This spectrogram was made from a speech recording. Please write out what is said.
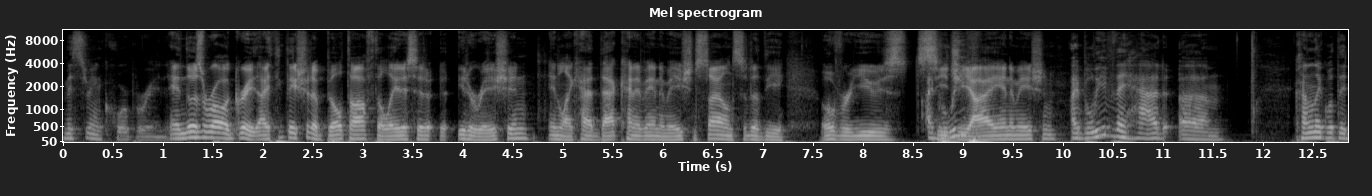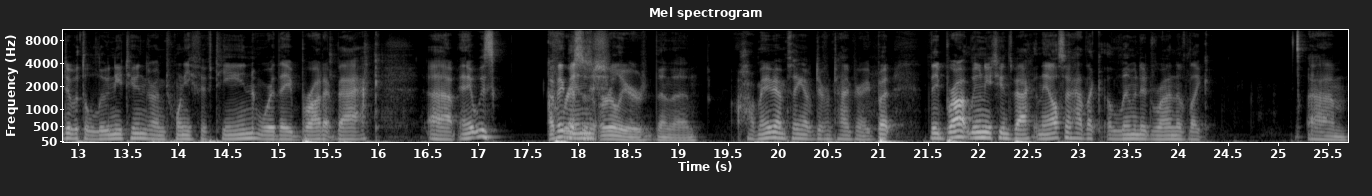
Mystery Incorporated. and those were all great. I think they should have built off the latest iteration and like had that kind of animation style instead of the overused I believe- CGI animation. I believe they had um, kind of like what they did with the Looney Tunes around 2015, where they brought it back, um, and it was. I think this is earlier than then. oh, maybe I'm thinking of a different time period, but they brought Looney Tunes back, and they also had like a limited run of like, um,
